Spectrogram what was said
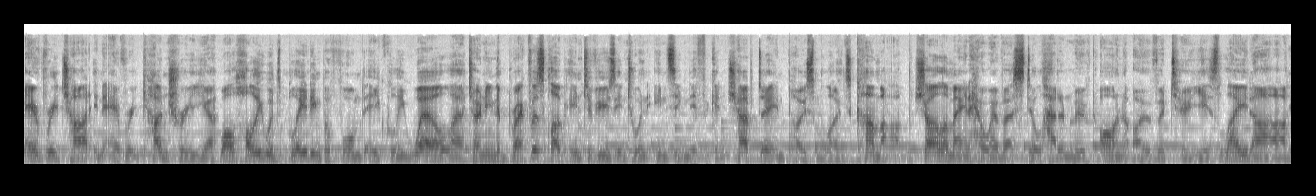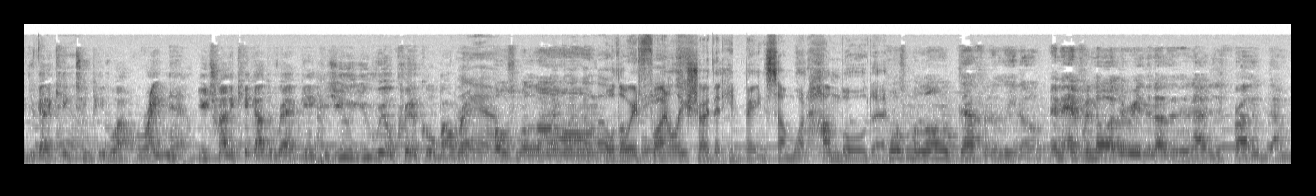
every chart in every country, uh, while Hollywood's Bleeding performed equally well, uh, turning the Breakfast Club interviews into an insignificant chapter in Post Malone's come up. Charlemagne, however, still hadn't moved on over two years later. You gotta kick two people out right now. You trying to kick out the rap game because you you real critical about rap. Yeah. Post Malone. Although it finally showed that he'd been somewhat humbled, Post Malone, definitely though, and, and for no other reason other than I just probably I'm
